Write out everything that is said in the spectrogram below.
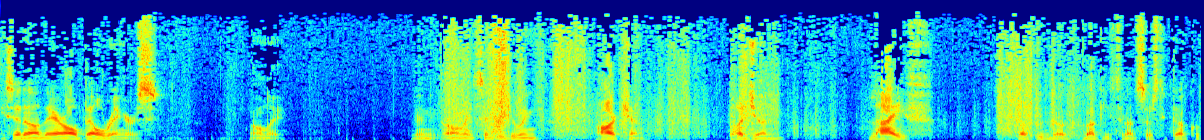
he said, oh, they're all bell ringers. Only. Only simply doing archan, bhajan, life. Bhakti Vinod, Bhakti Saraswati Thakur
